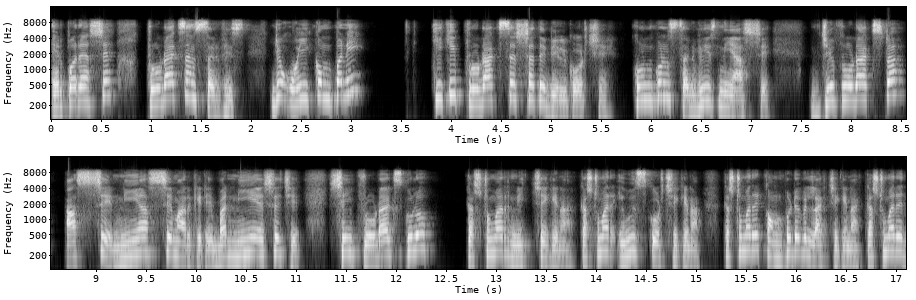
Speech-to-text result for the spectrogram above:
এরপরে আসছে প্রোডাক্টস অ্যান্ড সার্ভিস যে ওই কোম্পানি কি কি প্রোডাক্টস এর সাথে ডিল করছে? কোন কোন সার্ভিস নিয়ে আসছে? যে প্রোডাক্টসটা আসছে, নিয়ে আসছে মার্কেটে বা নিয়ে এসেছে, সেই প্রোডাক্টসগুলো কাস্টমার নিচ্ছে কিনা? কাস্টমার ইউজ করছে কিনা? কাস্টমারের কমফোর্টেবল লাগছে কিনা? কাস্টমারের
